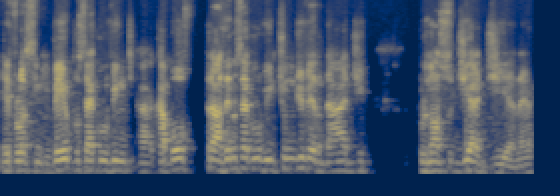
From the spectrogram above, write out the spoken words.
ele falou assim que veio para o século XX, acabou trazendo o século XXI de verdade para o nosso dia a dia, né?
